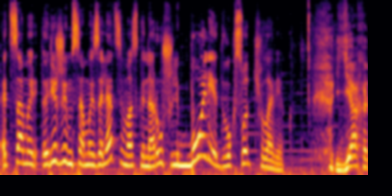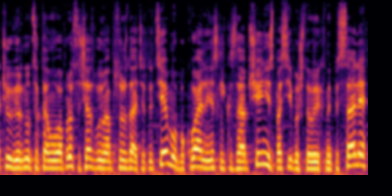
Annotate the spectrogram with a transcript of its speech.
этот самый режим самоизоляции в Москве нарушили более 200 человек. Я хочу вернуться к тому вопросу. Сейчас будем обсуждать эту тему. Буквально несколько сообщений. Спасибо, что вы их написали.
